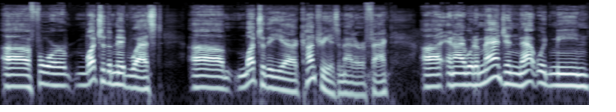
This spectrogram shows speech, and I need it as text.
Uh, for much of the Midwest, uh, much of the uh, country, as a matter of fact. Uh, and I would imagine that would mean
